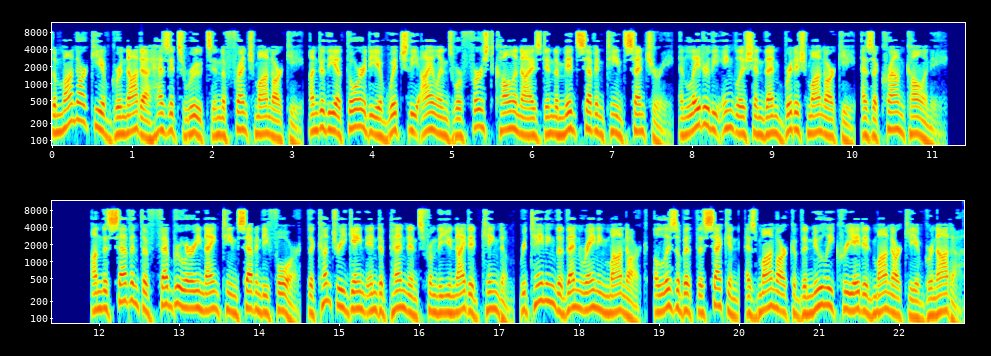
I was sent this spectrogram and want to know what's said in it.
the monarchy of Grenada has its roots in the French monarchy, under the authority of which the islands were first colonized in the mid-17th century, and later the English and then British monarchy, as a crown colony. On 7 February 1974, the country gained independence from the United Kingdom, retaining the then reigning monarch, Elizabeth II, as monarch of the newly created Monarchy of Grenada.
